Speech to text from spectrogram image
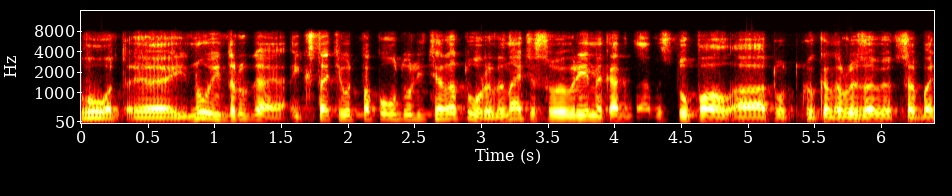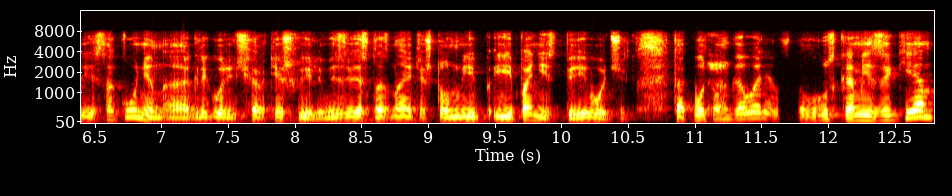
Вот. Э, ну и другая. И, кстати, вот по поводу литературы. Вы знаете, в свое время, когда выступал а, тот, который зовется Борис Акунин, а, Григорий Чертишвили, вы известно знаете, что он японист, переводчик. Так вот, он говорил, что в русском языке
